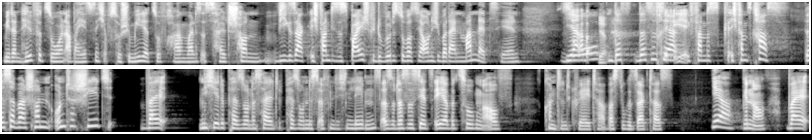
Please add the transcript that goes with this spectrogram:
mir dann Hilfe zu holen, aber jetzt nicht auf Social Media zu fragen, weil es ist halt schon, wie gesagt, ich fand dieses Beispiel, du würdest sowas ja auch nicht über deinen Mann erzählen. So, ja, aber ja. das, das ist ja, ich fand das, ich fand's krass. Das ist aber schon ein Unterschied, weil nicht jede Person ist halt Person des öffentlichen Lebens. Also das ist jetzt eher bezogen auf Content Creator, was du gesagt hast. Ja. Genau. Weil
